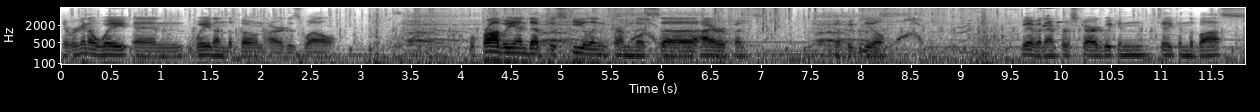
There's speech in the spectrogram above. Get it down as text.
Yeah, we're gonna wait and wait on the bone heart as well. We'll probably end up just healing from this uh, Hierophant. No big deal. We have an Empress card we can take in the boss.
